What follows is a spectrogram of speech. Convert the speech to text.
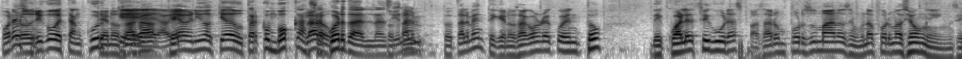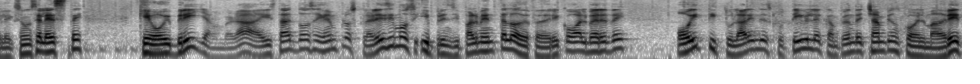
Por eso. Rodrigo Betancourt, Que que, nos haga- había que- venido aquí a debutar con Boca, Claro, ¿se acuerda? El Nacional. Total- totalmente, que nos haga un recuento de cuáles figuras pasaron por sus manos en una formación en selección celeste que hoy brillan, ¿verdad? Ahí están dos ejemplos clarísimos y principalmente lo de Federico Valverde, hoy titular indiscutible, campeón de Champions con el Madrid.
